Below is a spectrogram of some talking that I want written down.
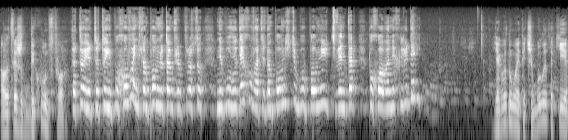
але це ж дикунство. Та то, то, то і поховань, там повно, там вже просто не було де ховати, там повністю був повний цвинтар похованих людей. Як ви думаєте, чи були такі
